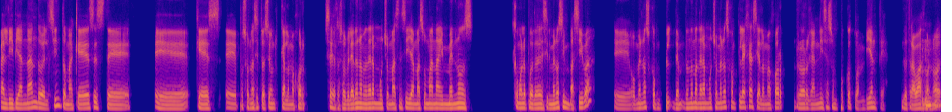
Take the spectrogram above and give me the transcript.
alivianando el síntoma, que es este, eh, que es eh, pues una situación que a lo mejor se resolvería de una manera mucho más sencilla, más humana y menos, ¿cómo le podría decir? Menos invasiva, eh, o menos de, una manera mucho menos compleja si a lo mejor reorganizas un poco tu ambiente de trabajo, ¿no?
